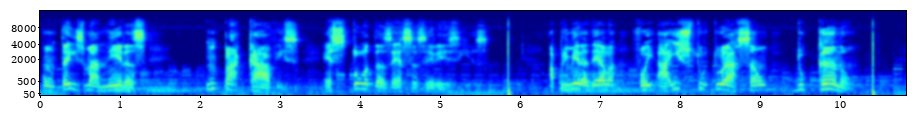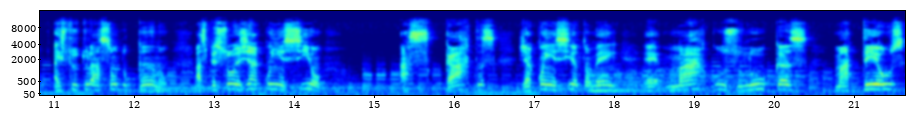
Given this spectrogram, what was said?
com três maneiras implacáveis es todas essas heresias. A primeira dela foi a estruturação do cânon. a estruturação do cânon. As pessoas já conheciam as cartas, já conheciam também é, Marcos, Lucas, Mateus.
